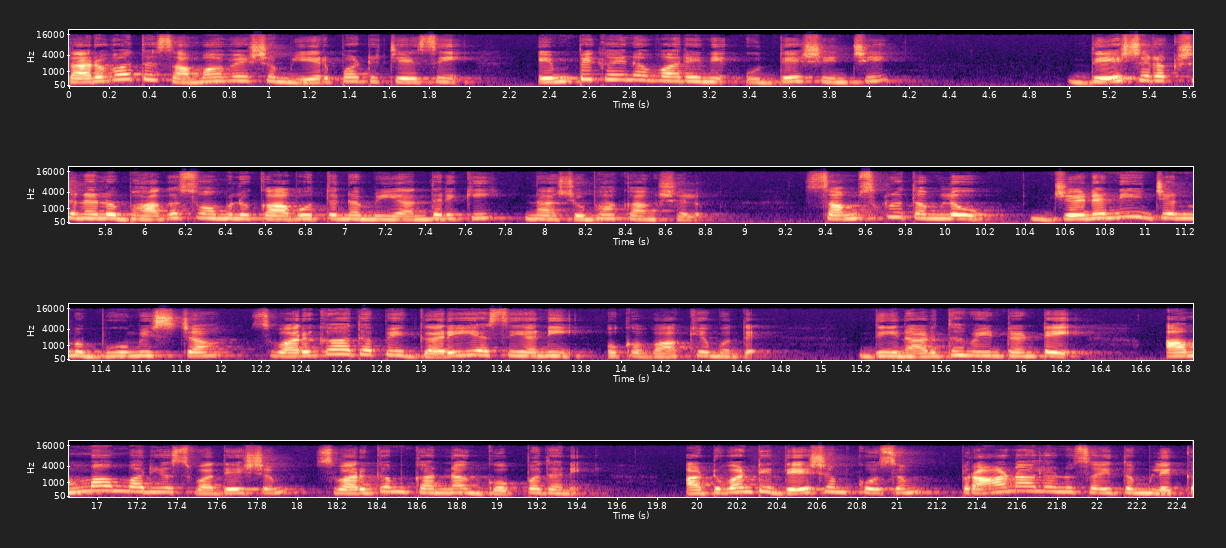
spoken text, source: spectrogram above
తర్వాత సమావేశం ఏర్పాటు చేసి ఎంపికైన వారిని ఉద్దేశించి దేశరక్షణలో భాగస్వాములు కాబోతున్న మీ అందరికీ నా శుభాకాంక్షలు. సంస్కృతంలో జననీ జన్మ భూమిశ్చ స్వర్గాదపి గరీయసి అని ఒక వాక్యముంది. దీని అర్థం ఏంటంటే అమ్మ మరియు స్వదేశం స్వర్గం కన్నా గొప్పదని. అటువంటి దేశం కోసం ప్రాణాలను సైతం లెక్క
